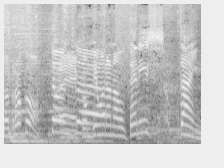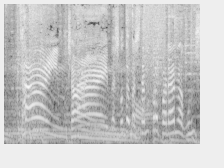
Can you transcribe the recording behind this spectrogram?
Doncs, Rocco, Doncs, eh, eh, com diuen en el tennis, time. Time, time. Time. Escolta, m'estan preparant alguns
